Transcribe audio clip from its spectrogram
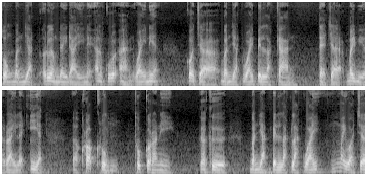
ทรงบัญญัติเรื่องใด ๆ ในอัลกุรอานไว้เนี่ย ก็จะบัญญัติไว้เป็นหลักการ แต่จะไม่มีรายละเอียดครอบคลุมทุกกรณี ก็คือบัญญัติเป็นหลักๆไว้ ไม่ว่าจะ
